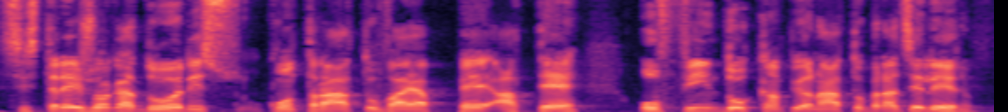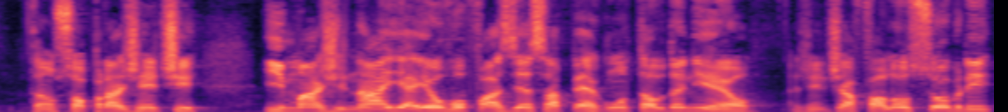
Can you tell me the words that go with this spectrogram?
Esses três jogadores, o contrato vai até o fim do Campeonato Brasileiro. Então, só para a gente imaginar, e aí eu vou fazer essa pergunta ao Daniel. A gente já falou sobre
